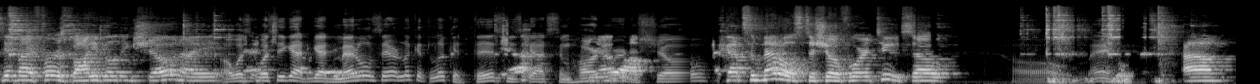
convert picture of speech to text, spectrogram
did my first bodybuilding show and i oh what's, what's he got? You got medals there? Look at look at this. Yeah. he's got some hardware you know, to show. I got some medals to show for it too so. Oh man. Um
